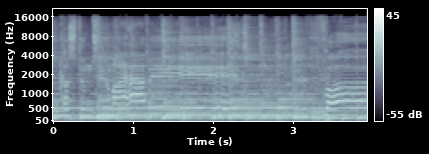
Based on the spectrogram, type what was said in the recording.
accustomed to my habit, following.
